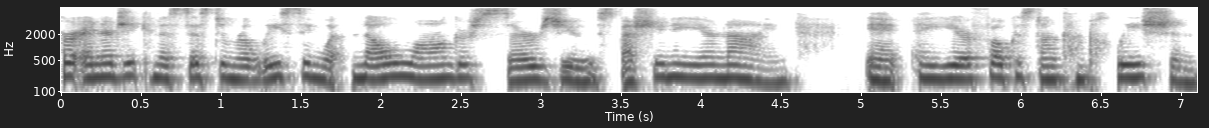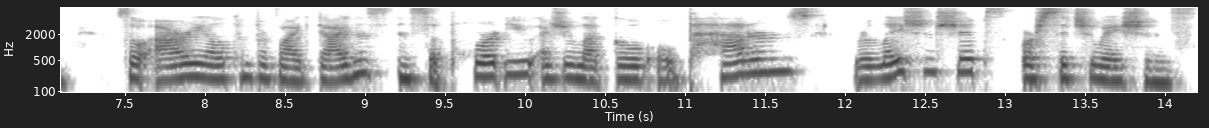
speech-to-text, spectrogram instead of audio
Her energy can assist in releasing what no longer serves you, especially in a year nine, a year focused on completion. So Ariel can provide guidance and support you as you let go of old patterns, relationships, or situations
